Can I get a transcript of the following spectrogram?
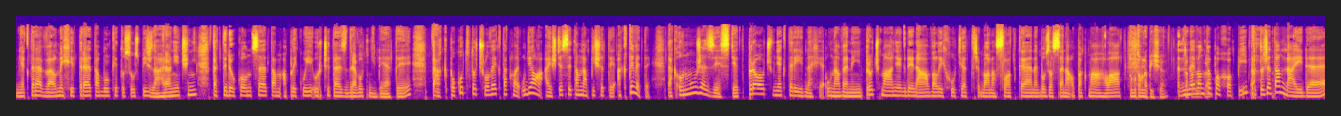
některé velmi chytré tabulky, to jsou spíš zahraniční, tak ty dokonce tam aplikují určité zdravotní diety. Tak pokud to člověk takhle udělá a ještě si tam napíše ty aktivity, tak on může zjistit, proč v některých dnech je unavený, proč má někdy návaly chutě třeba na sladké, nebo zase naopak má hlad. Tomu tam napíše? Ne, on to pochopí, protože protože tam najde,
